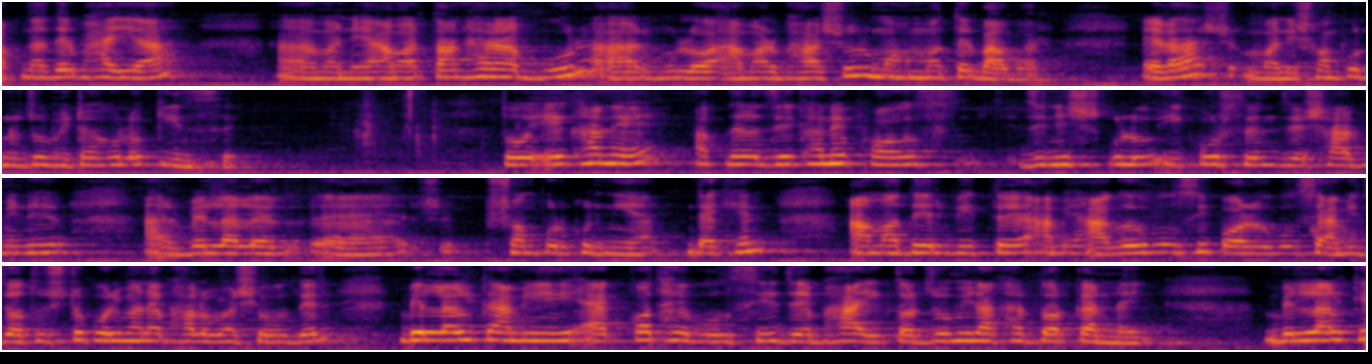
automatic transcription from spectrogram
আপনাদের ভাইয়া মানে আমার তানহার আব্বুর আর হলো আমার ভাসুর মোহাম্মদের বাবার। এরা মানে সম্পূর্ণ জমিটা হলো কিনছে। তো এখানে আপনারা যেখানে ফলস জিনিসগুলো ই করছেন, যে শারমিনের আর বেল্লালের সম্পর্ক নিয়ে, দেখেন আমাদের ভিতরে, আমি আগেও বলছি, পরেও বলছি, আমি যথেষ্ট পরিমাণে ভালোবাসি ওদের। বেল্লালকে আমি এক কথায় বলছি যে, ভাই, তোর জমি রাখার দরকার নাই। বেল্লালকে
